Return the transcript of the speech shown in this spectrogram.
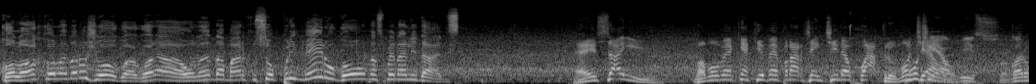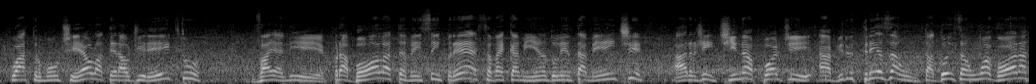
Coloca a Holanda no jogo. Agora a Holanda marca o seu primeiro gol nas penalidades. É isso aí. Vamos ver quem aqui vem para a Argentina. É o 4, Montiel. Montiel, isso. Agora o 4, Montiel, lateral direito. Vai ali para a bola, também sem pressa, vai caminhando lentamente. A Argentina pode abrir 3 a 1 Tá 2 a 1 agora.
